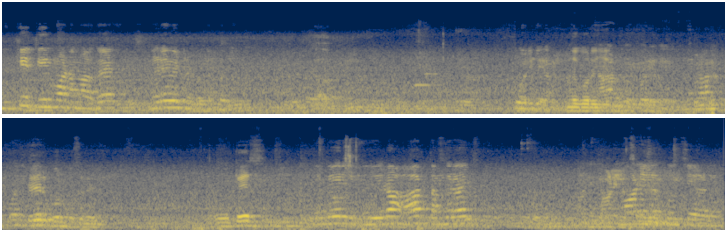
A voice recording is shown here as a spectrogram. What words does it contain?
முக்கிய தீர்மானமாக நிறைவேற்றப்பட்டுள்ளது இந்த கோரிக்கை. பேர் ஆர் தங்கராஜ் மாநில பொதுச் செயலாளர்.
